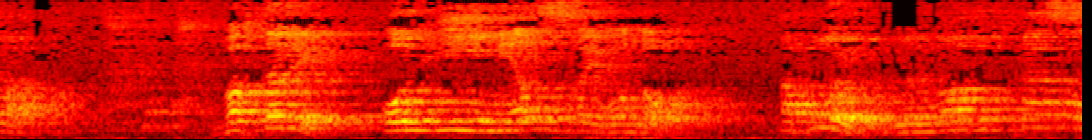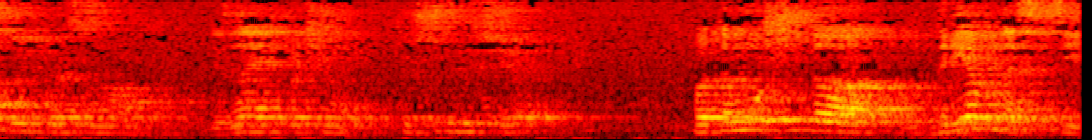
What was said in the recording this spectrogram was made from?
Luat. Во-вторых, он не имел своего дома. Apoi, el nu a avut casa lui personală. И знаете почему? Потому что в древности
